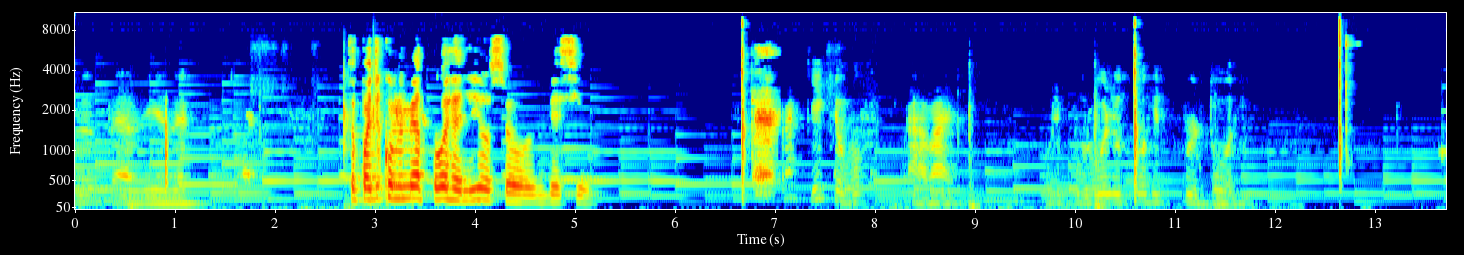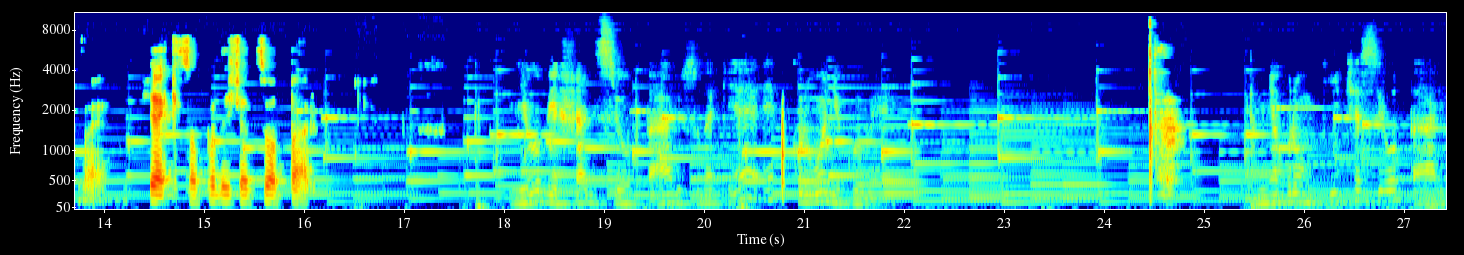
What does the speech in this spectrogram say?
Puta vida. Você pode comer minha torre ali, ô seu imbecil. Cheque, só pra deixar de ser otário. Eu deixar de ser otário, isso daqui é, é crônico, velho. A minha bronquite é ser otário.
